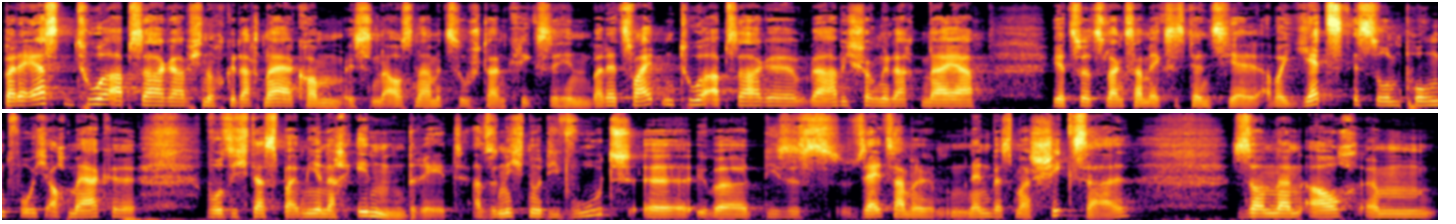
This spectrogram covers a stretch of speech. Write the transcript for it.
bei der ersten Tourabsage habe ich noch gedacht, naja, komm, ist ein Ausnahmezustand, kriegst du hin. Bei der zweiten Tourabsage, da habe ich schon gedacht, naja, jetzt wird's langsam existenziell. Aber jetzt ist so ein Punkt, wo ich auch merke, wo sich das bei mir nach innen dreht. Also nicht nur die Wut äh, über dieses seltsame, nennen wir es mal Schicksal, sondern auch ähm,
